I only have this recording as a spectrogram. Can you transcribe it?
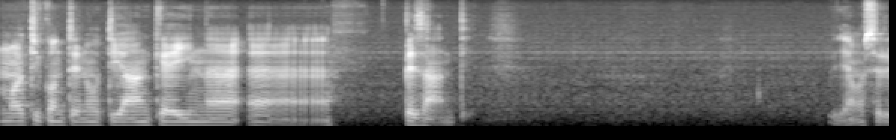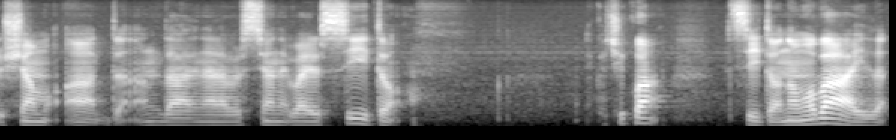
molti contenuti anche in eh, pesanti. Vediamo se riusciamo ad andare nella versione vai al sito. Eccoci qua. Sito no mobile.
